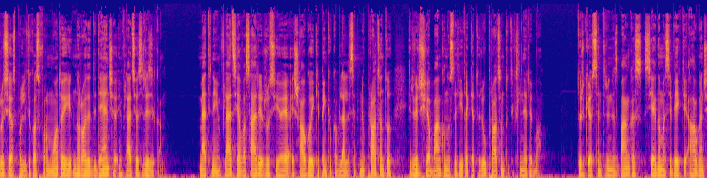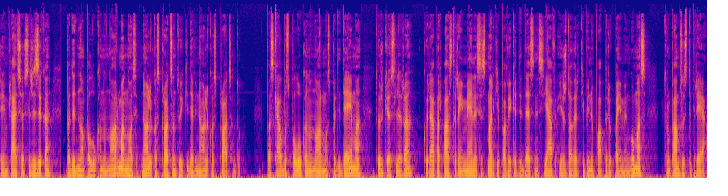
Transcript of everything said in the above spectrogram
Rusijos politikos formuotojai nurodė didėjančią infliacijos riziką. Metinė infliacija vasarį Rusijoje išaugo iki 5,7 procentų ir viršijo banko nustatytą 4 procentų tikslinę ribą. Turkijos centrinis bankas, siekdamas įveikti augančią infliacijos riziką, padidino palūkanų normą nuo 17 procentų iki 19 procentų. Paskelbus palūkanų normos padidėjimą, Turkijos lira, kurią per pastarąjį mėnesį smarkiai paveikė didesnis JAV išdo vertybinių popierių pajamingumas, trumpam sustiprėjo.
